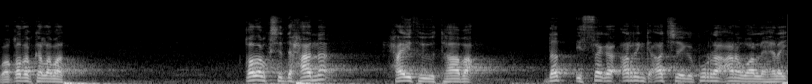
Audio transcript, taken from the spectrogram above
Waa qodobka labaad qodobka saddexaadna xayثu yutaabac dad isaga arinka aad sheegay ku raacana waa la helay.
